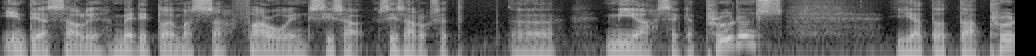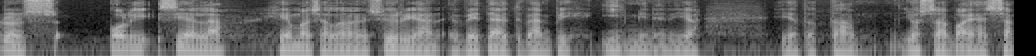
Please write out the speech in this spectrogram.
Intiassa oli meditoimassa Farowin sisa, sisarukset ö, Mia sekä Prudence. Ja tota, Prudence oli siellä hieman sellainen syrjään vetäytyvämpi ihminen ja, ja tota, jossain vaiheessa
